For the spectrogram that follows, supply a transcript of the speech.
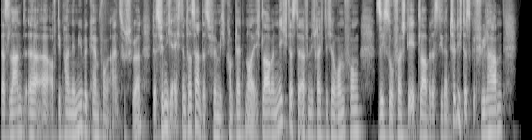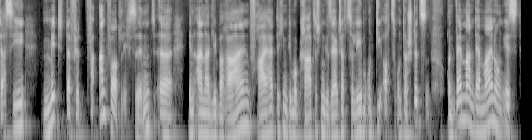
das Land äh, auf die Pandemiebekämpfung einzuschwören. Das finde ich echt interessant. Das ist für mich komplett neu. Ich glaube nicht, dass der öffentlich-rechtliche Rundfunk sich so versteht. Ich glaube, dass die natürlich das Gefühl haben, dass sie mit dafür verantwortlich sind, äh, in einer liberalen, freiheitlichen, demokratischen Gesellschaft zu leben und die auch zu unterstützen. Und wenn man der Meinung ist,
